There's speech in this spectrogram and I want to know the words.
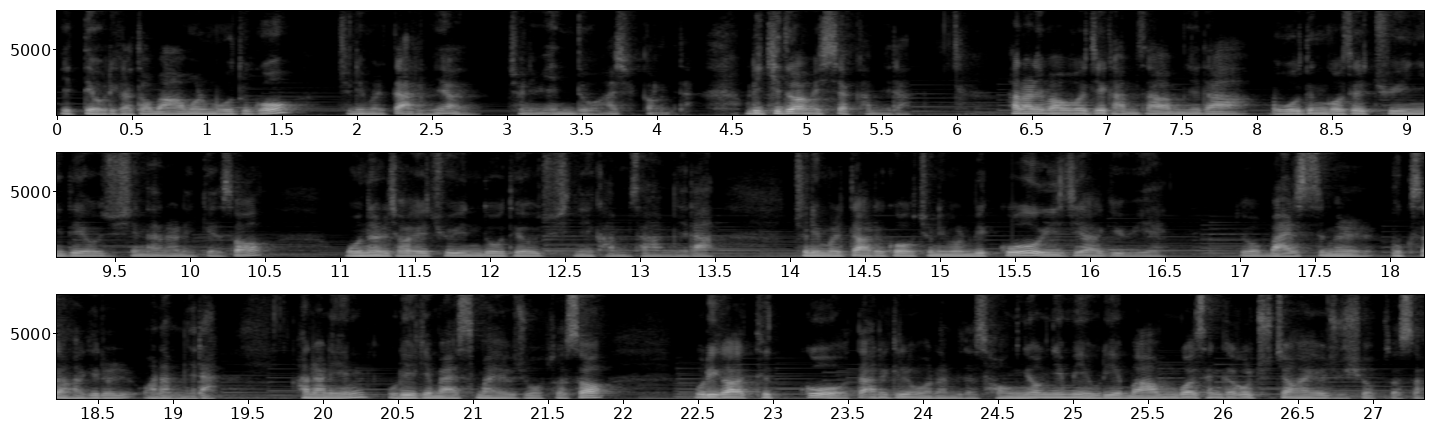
이때 우리가 더 마음을 모두고 주님을 따르면 주님 인도하실 겁니다. 우리 기도하며 시작합니다. 하나님 아버지 감사합니다. 모든 것의 주인이 되어 주신 하나님께서 오늘 저의 주인도 되어 주시니 감사합니다. 주님을 따르고 주님을 믿고 의지하기 위해 또 말씀을 묵상하기를 원합니다. 하나님 우리에게 말씀하여 주옵소서. 우리가 듣고 따르기를 원합니다. 성령님이 우리의 마음과 생각을 주장하여 주시옵소서.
